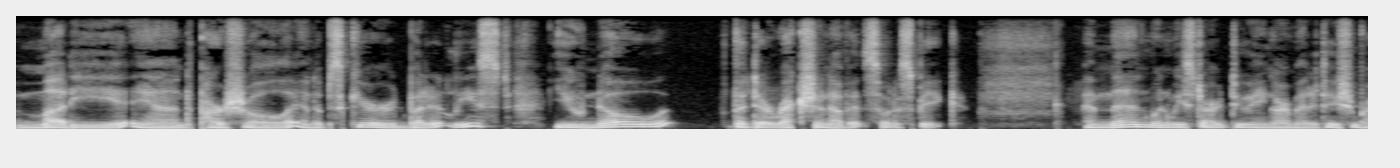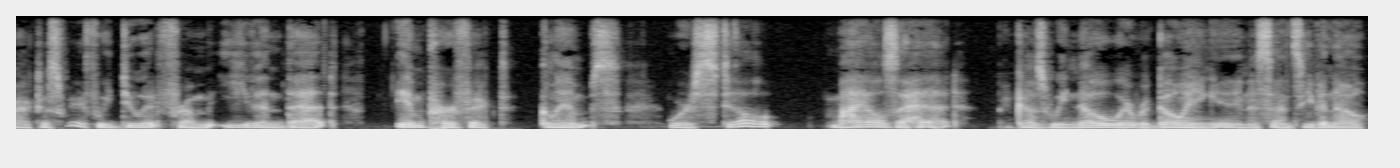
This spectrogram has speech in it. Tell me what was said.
muddy and partial and obscured, but at least you know the direction of it, so to speak. And then when we start doing our meditation practice, if we do it from even that imperfect glimpse, we're still miles ahead because we know where we're going in a sense, even though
